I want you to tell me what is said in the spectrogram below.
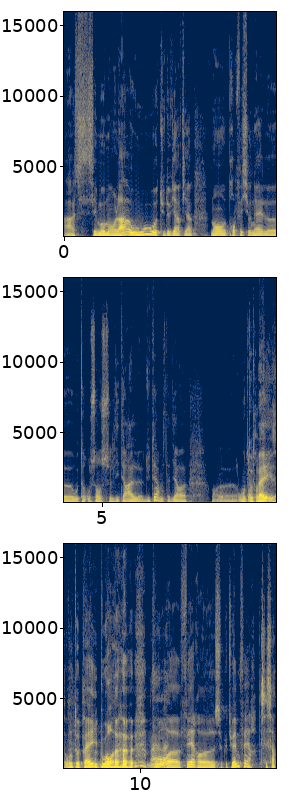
à ces moments-là où tu deviens finalement professionnel euh, au, au sens littéral du terme, c'est-à-dire euh, on, te paye, on te paye pour, euh, Ouais, pour ouais. euh, faire euh, ce que tu aimes faire. C'est ça.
